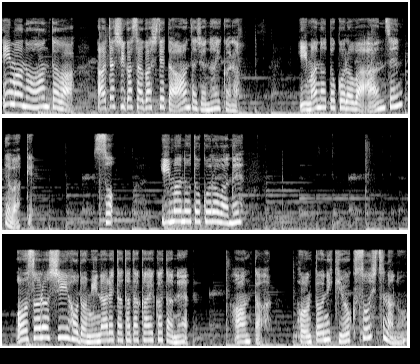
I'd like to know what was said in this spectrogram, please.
今のあんたは私が探してたあんたじゃないから。今のところは安全ってわけ。そう。今のところはね。恐ろしいほど見慣れた戦い方ね。あんた本当に記憶喪失なの？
